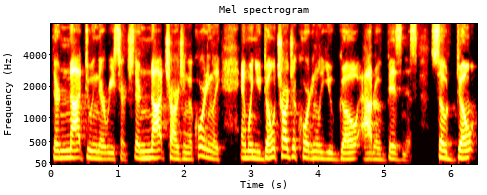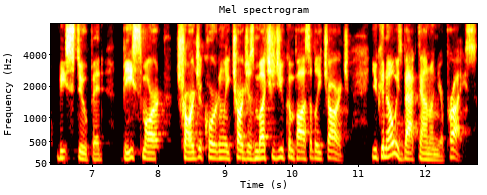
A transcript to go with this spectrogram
They're not doing their research. They're not charging accordingly. And when you don't charge accordingly, you go out of business. So don't be stupid. Be smart. Charge accordingly. Charge as much as you can possibly charge. You can always back down on your price.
